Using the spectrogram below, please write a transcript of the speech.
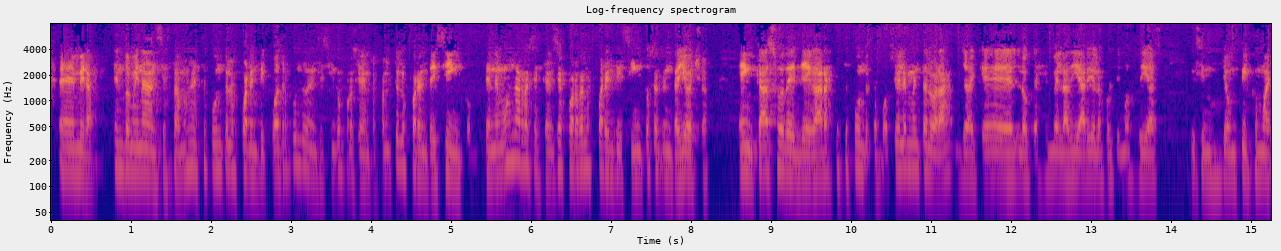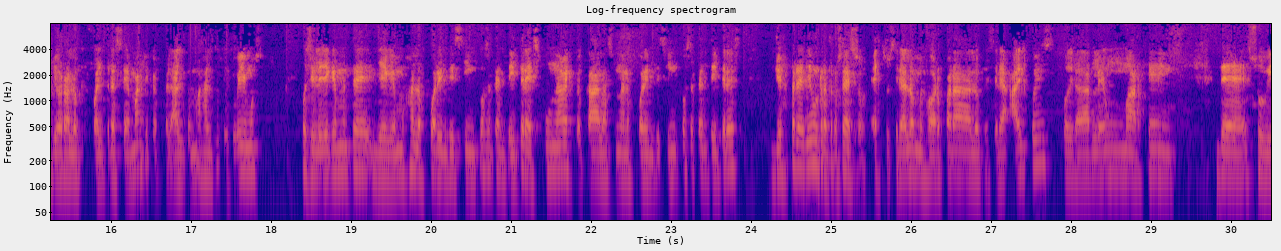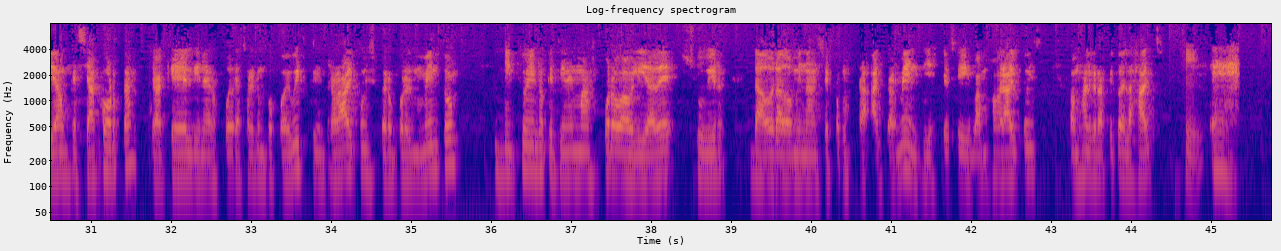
eh, mira, en dominancia estamos en este punto de los 44.25%, falta los 45. Tenemos la resistencia fuerte de los 45.78. En caso de llegar hasta este punto, que posiblemente lo hará, ya que lo que es el vela diario en los últimos días hicimos ya un pico mayor a lo que fue el 13 de mayo, que fue el alto más alto que tuvimos, posiblemente lleguemos a los 45.73. Una vez tocada la zona de los 45.73, yo esperaría un retroceso. Esto sería lo mejor para lo que sería altcoins, podría darle un margen de subida, aunque sea corta, ya que el dinero podría salir un poco de Bitcoin, entrar a altcoins, pero por el momento Bitcoin es lo que tiene más probabilidad de subir dado la dominancia como está actualmente. Y es que si vamos a ver altcoins, vamos al gráfico de las alts, eh,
